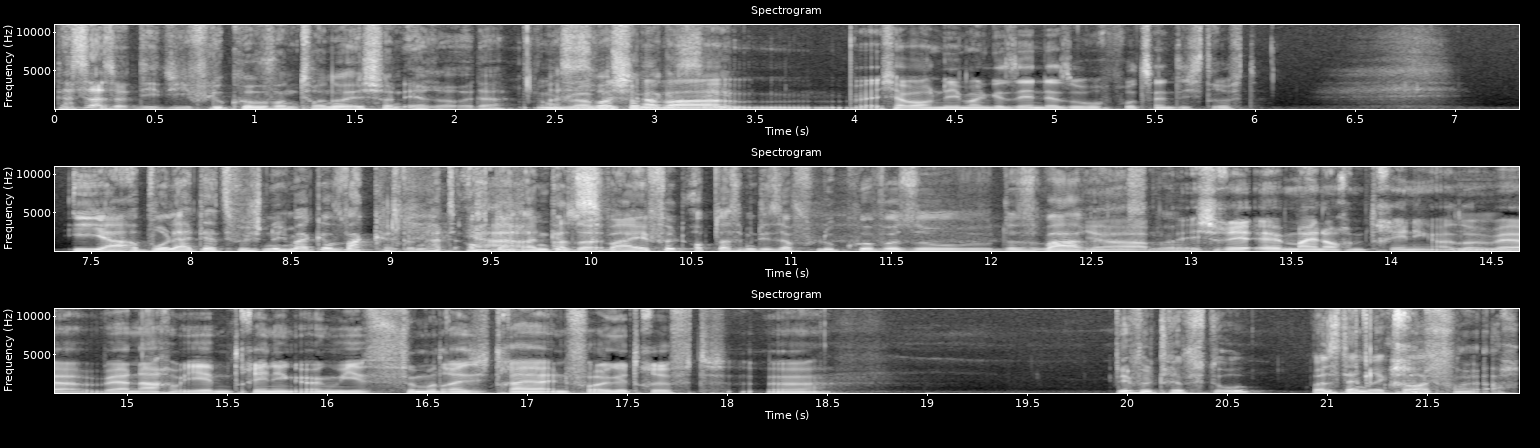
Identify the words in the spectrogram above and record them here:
Das ist also die, die Flugkurve von Tonno ist schon irre, oder? Hast du sowas schon mal aber gesehen? Ich habe auch niemanden gesehen, der so hochprozentig trifft. Ja, obwohl er hat ja zwischendurch mal gewackelt und hat auch ja, daran also, gezweifelt, ob das mit dieser Flugkurve so das Wahre ja, ist. Ja, ne? ich äh, meine auch im Training. Also mhm. wer, wer nach jedem Training irgendwie 35 Dreier in Folge trifft. Äh, Wie viel triffst du? Was ist dein Rekord? Ach, voll, ach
